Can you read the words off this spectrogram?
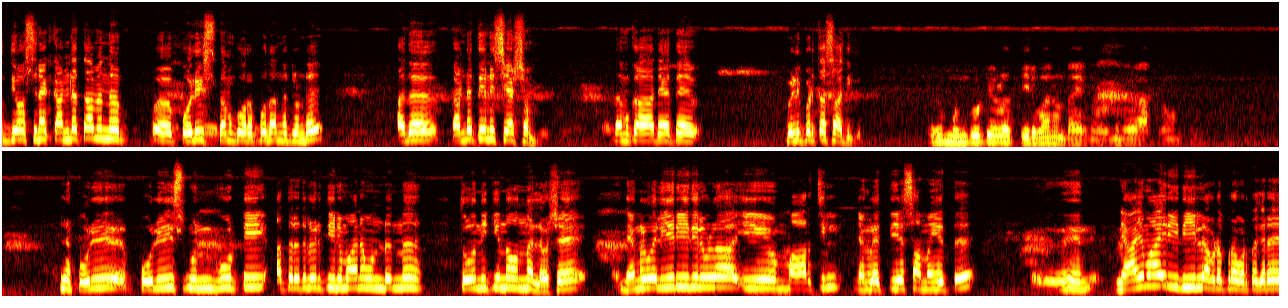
ഉദ്യോഗസ്ഥനെ കണ്ടെത്താമെന്ന് പോലീസ് നമുക്ക് ഉറപ്പ് തന്നിട്ടുണ്ട്. അത് കണ്ടെത്തിയതിന് ശേഷം നമുക്ക് അദ്ദേഹത്തെ വെളിപ്പെടുത്താൻ സാധിക്കും. ഒരു മുൻകൂട്ടിയുള്ള തീരുമാനം ഉണ്ടായിരുന്നു ആക്രമണത്തിന്? ഇല്ല പോലീസ് മുൻകൂട്ടി അത്തരത്തിലൊരു തീരുമാനമുണ്ടെന്ന് തോന്നിക്കുന്ന ഒന്നല്ല. പക്ഷേ ഞങ്ങൾ വലിയ രീതിയിലുള്ള ഈ മാർച്ചിൽ ഞങ്ങൾ എത്തിയ സമയത്ത് ന്യായമായ രീതിയിൽ അവിടെ പ്രവർത്തകരെ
